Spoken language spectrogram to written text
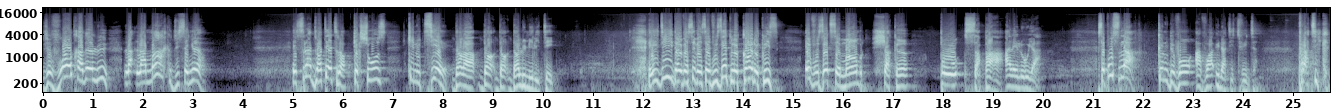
Je vois au travers lui la, marque du Seigneur. Et cela doit être quelque chose qui nous tient dans, dans, dans l'humilité. Et il dit dans le verset 27, vous êtes le corps de Christ et vous êtes ses membres, chacun pour sa part. Alléluia. C'est pour cela que nous devons avoir une attitude pratique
